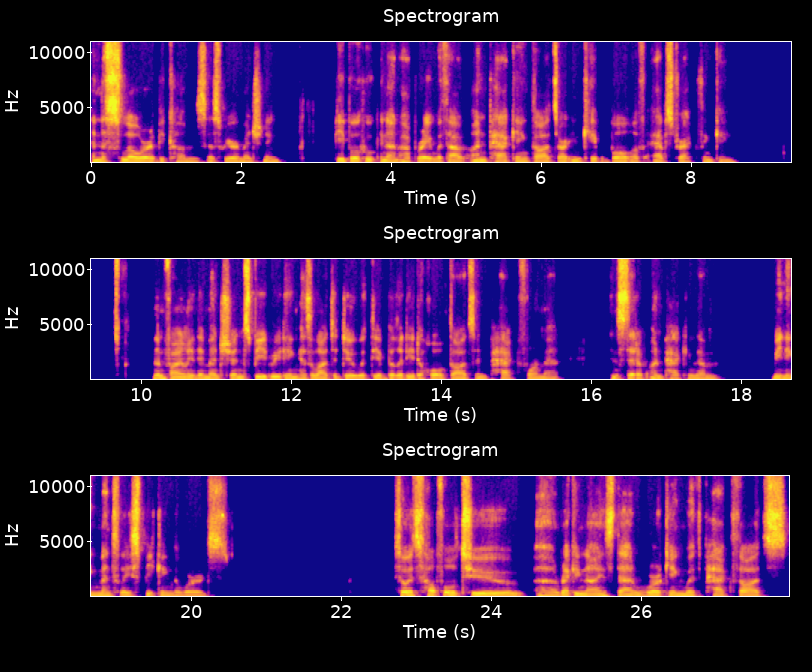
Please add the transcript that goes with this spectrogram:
and the slower it becomes, as we were mentioning. People who cannot operate without unpacking thoughts are incapable of abstract thinking. Then finally, they mention speed reading has a lot to do with the ability to hold thoughts in packed format instead of unpacking them, meaning mentally speaking the words. So it's helpful to uh, recognize that working with pack thoughts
